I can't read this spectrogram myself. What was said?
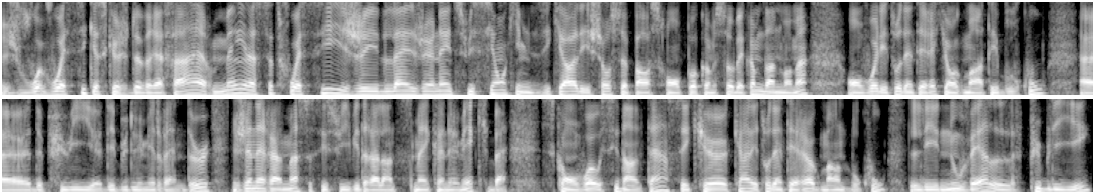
je voici qu'est-ce que je devrais faire, mais cette fois-ci, j'ai une intuition qui me dit que ah, les choses se passeront pas comme ça. Bien, comme dans le moment, on voit les taux d'intérêt qui ont augmenté beaucoup euh, depuis euh, début 2022. Généralement, ça s'est suivi de ralentissement économique. Ben, ce qu'on voit aussi dans le temps, c'est que quand les taux d'intérêt augmentent beaucoup, les nouvelles publiées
